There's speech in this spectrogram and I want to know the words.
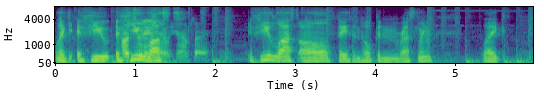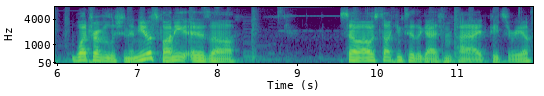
like if you if Or two you lost earlier, I'm sorry. if you lost all faith and hope in wrestling, like watch Revolution. And you know what's funny is uh so I was talking to the guys from Pie Eyed Pizzeria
